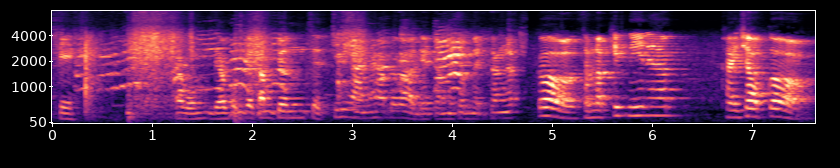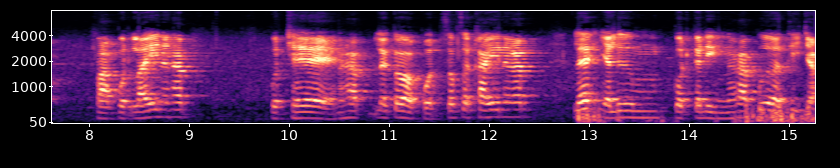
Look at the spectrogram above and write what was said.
เค ครับผมเดี๋ยวผมจะทำจนเสร็จชิ้นงานนะครับ แล้วก็เดี๋ยวจะมาชมกันอีกครั้งครับ ก็สำหรับคลิปนี้นะครับ ใครชอบก็ฝากกดไลค์นะครับ กดแชร์นะครับ แล้วก็กด subscribe นะครับ และอย่าลืมกดกระดิ่งนะครับ เพื่อที่จะ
